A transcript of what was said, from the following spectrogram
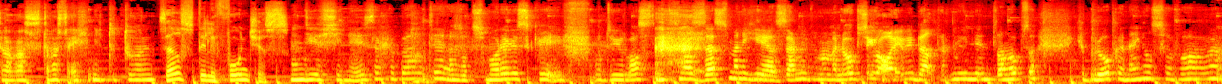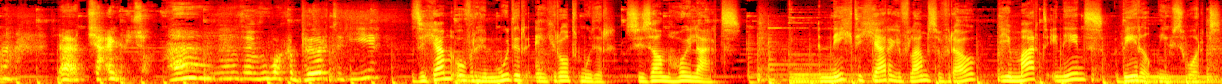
dat, was, dat was echt niet te doen. Zelfs telefoontjes. En die Chinees dat gebeld. Hè. En dat 's morgens, ik weet niet, wat duur was het? Na zes met een gsm. Van mijn ook zeg, oh, wie belt er nu? Neemt dan op zo. Gebroken Engels. Van, eh, eh, China. Ik Zo, huh? wat gebeurt er hier? Ze gaan over hun moeder en grootmoeder, Suzanne Hoylaerts. Een 90-jarige Vlaamse vrouw die in maart ineens wereldnieuws wordt.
